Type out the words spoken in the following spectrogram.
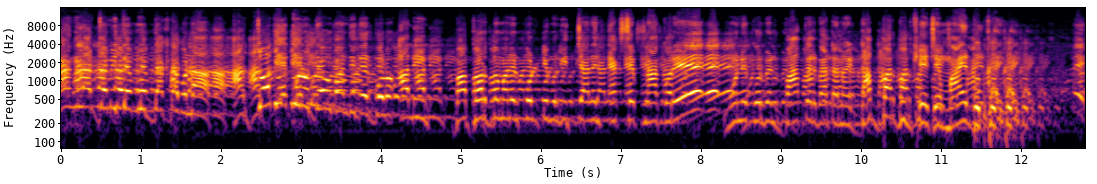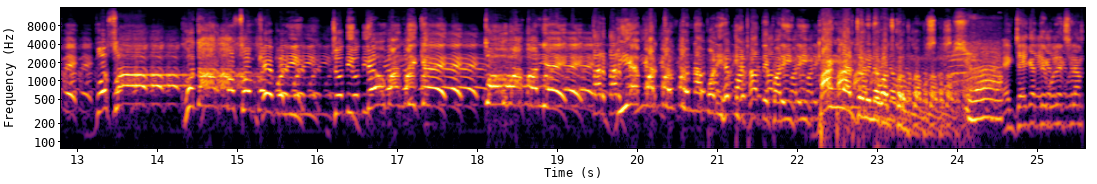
বাংলার জমিতে মুখ দেখাবো না। আর যদি কোন দেওবান্দিদের বড় আলিম বা বর্ধমানের পোল্ট্রি মুরগির চ্যালেঞ্জ অ্যাকসেপ্ট না করে, মনে করবেন বাপের বেটা নয়, ডাব্বার দুধ খেয়েছে, মায়ের দুধ খাই বসো খোদার কসম খেয়ে বলি যদি দেওবান্দিকে তওবা করিয়ে তার বিয়ে পর্যন্ত না পড়িয়ে পাঠাতে পারি বাংলার জমিনে বাজ করব না। এক জায়গাতে বলেছিলাম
